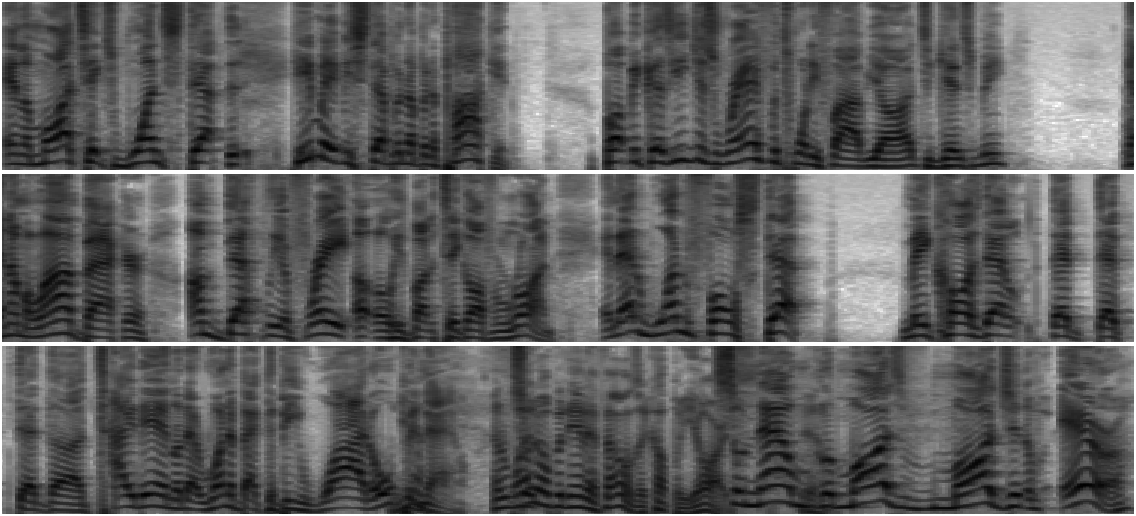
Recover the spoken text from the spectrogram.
and Lamar takes one step, he may be stepping up in the pocket. But because he just ran for 25 yards against me, and I'm a linebacker, I'm definitely afraid, uh oh, he's about to take off and run. And that one false step may cause that that that that uh, tight end or that running back to be wide open Yeah. now. And wide So- open in the NFL is a couple yards. so now Yeah. Lamar's margin of error,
